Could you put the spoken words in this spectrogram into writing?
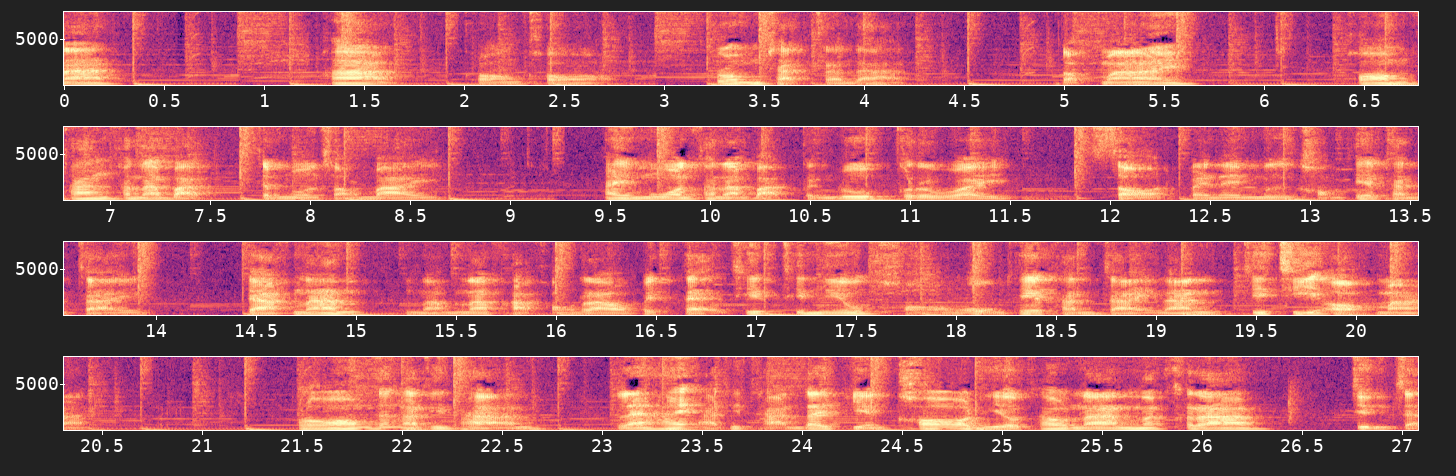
นะ ผ้าคล้องคอ ร่มฉัดกระดาษ ดอกไม้ พร้อมทั้งธนบัตรจำนวนสองใบ ให้ม้วนธนบัตรเป็นรูปกรวย สอดไปในมือของเทพทันใจ จากนั้นนำหน้าผากของเราไปแตะทิศที่นิ้วขององค์เทพทันใจนั้นที่ชี้ออกมา พร้อมทั้งอธิษฐานและให้อธิษฐานได้เพียงข้อเดียวเท่านั้นนะครับ จึงจะ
